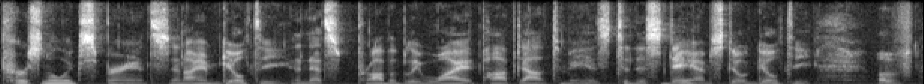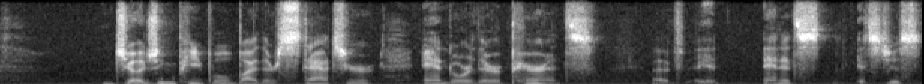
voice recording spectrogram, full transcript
personal experience, and I am guilty, and that's probably why it popped out to me, is to this day I'm still guilty of judging people by their stature and or their appearance. It, and it's it's just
